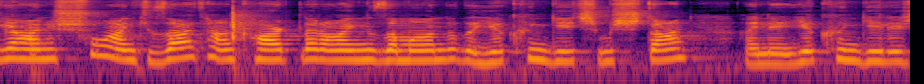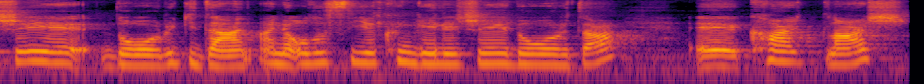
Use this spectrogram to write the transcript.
yani şu anki zaten kartlar aynı zamanda da yakın geçmişten hani yakın geleceğe doğru giden hani olası yakın geleceğe doğru da e, kartlar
